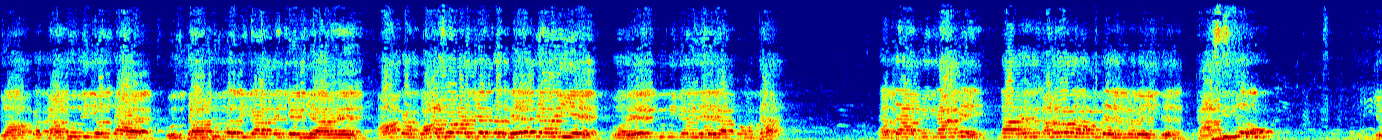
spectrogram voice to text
जो आपका धातु निकलता है, उस धातु को निकालने के लिए आ रहे हैं। आपका बांसवाड़ा के अंदर रेल जा रही है, वो रेल को निकल जा रही है आपको पता? आता अभी ना के ना रेल कड़वा था हमारे रेलवे गई काशी तो कि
